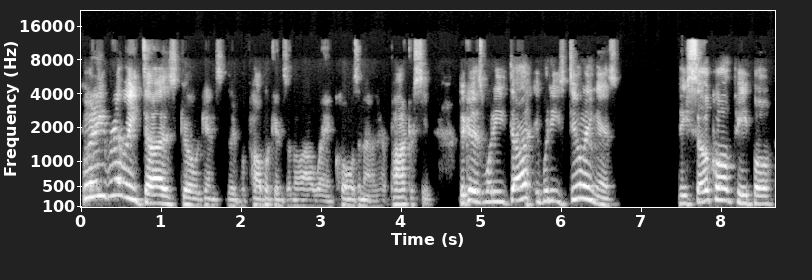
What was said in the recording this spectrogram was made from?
But he really does go against the Republicans in a lot of way and calls them out on their hypocrisy. Because what he does what he's doing is these so-called people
